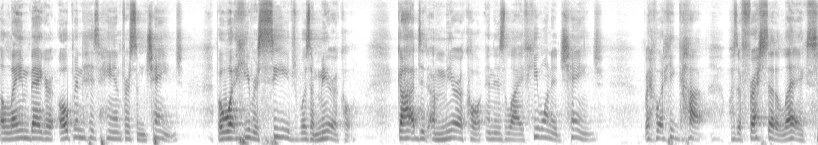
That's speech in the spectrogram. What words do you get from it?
A lame beggar opened his hand for some change, but what he received was a miracle. God did a miracle in his life. He wanted change, but what he got was a fresh set of legs.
